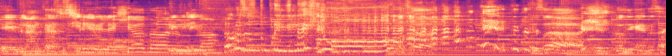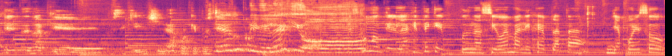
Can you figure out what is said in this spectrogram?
eh, blanca, cisgénero. Privilegiada, privilegiada. eso es tu privilegio. o sea, esa, es, básicamente esa gente es la que pues, se quiere chingar porque pues tienes un privilegio. Es como que la gente que pues nació en bandeja de plata, ya por eso.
